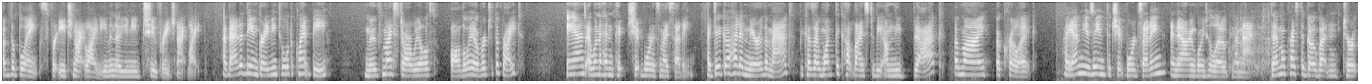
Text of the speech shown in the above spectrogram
of the blanks for each nightlight even though you need two for each nightlight. I've added the engraving tool to clamp B moved my star wheels all the way over to the right, and I went ahead and picked chipboard as my setting. I did go ahead and mirror the mat because I want the cut lines to be on the back of my acrylic. I am using the chipboard setting and now I'm going to load my mat. Then we'll press the go button to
